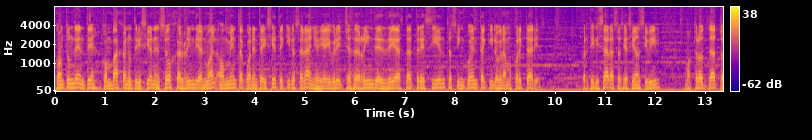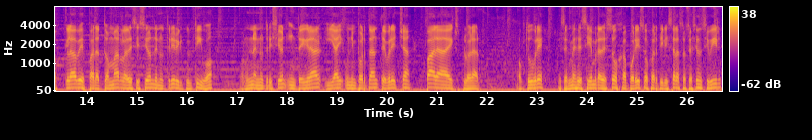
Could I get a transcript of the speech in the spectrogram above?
Contundente, con baja nutrición en soja, el rinde anual aumenta 47 kilos al año y hay brechas de rinde de hasta 350 kilogramos por hectárea. Fertilizar Asociación Civil mostró datos claves para tomar la decisión de nutrir el cultivo con una nutrición integral y hay una importante brecha para explorar. Octubre es el mes de siembra de soja, por eso Fertilizar Asociación Civil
